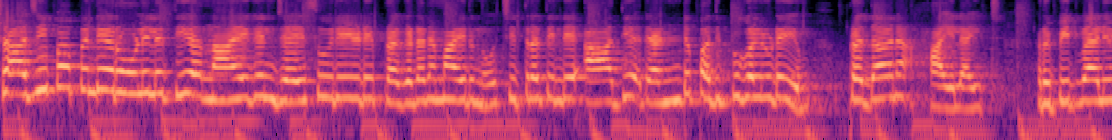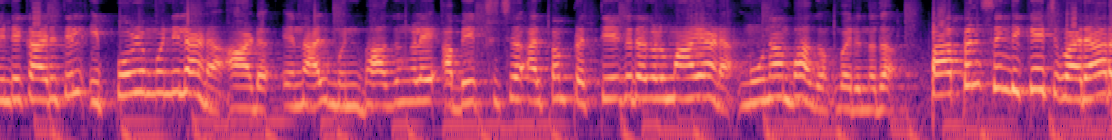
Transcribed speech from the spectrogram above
ഷാജി പാപ്പന്റെ റോളിലെത്തിയ നായകൻ ജയസൂര്യയുടെ പ്രകടനമായിരുന്നു ചിത്രത്തിന്റെ ആദ്യ രണ്ട് പതിപ്പുകളുടെയും പ്രധാന ഹൈലൈറ്റ് റിപ്പീറ്റ് വാല്യൂവിന്റെ കാര്യത്തിൽ ഇപ്പോഴും മുന്നിലാണ് ആട്. എന്നാൽ മുൻഭാഗങ്ങളെ അപേക്ഷിച്ച് അല്പം പ്രത്യേകതകളുമായാണ് മൂന്നാം ഭാഗം വരുന്നത്. പാപ്പൻ സിൻഡിക്കേറ്റ് വരാർ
